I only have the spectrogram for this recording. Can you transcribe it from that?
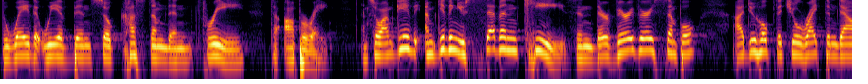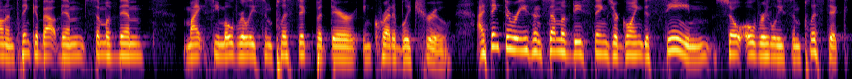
the way that we have been so accustomed and free to operate. And so I'm, give, I'm giving you seven keys, and they're very, very simple. I do hope that you'll write them down and think about them. Some of them might seem overly simplistic, but they're incredibly true. I think the reason some of these things are going to seem so overly simplistic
